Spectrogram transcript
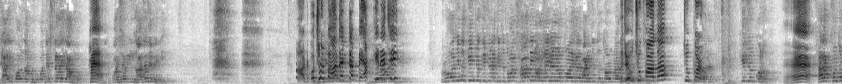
যাই কম দাম হোক, পঞ্চাশ টাকায় দাম হ্যাঁ। পয়সা কি গাছ আছে নাকি? আট বছর বাদ একটা ব্যাগ কিনেছি। রোজই তো কিনছো কিছু না কিছু। তোমার সারাদিন অনলাইনে লোক তোমার এখানে বাড়িতে তো দরকার এই চুপ করো তো চুপ করো। কি চুপ করো? হ্যাঁ। সারাক্ষণ তো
